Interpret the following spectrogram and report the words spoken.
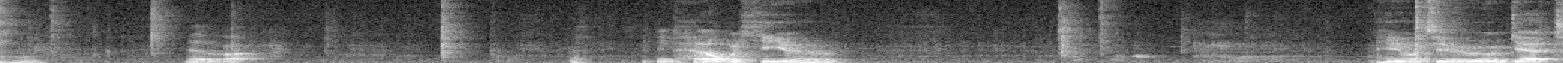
Mm. Yeah, but need head over here. Here to get.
